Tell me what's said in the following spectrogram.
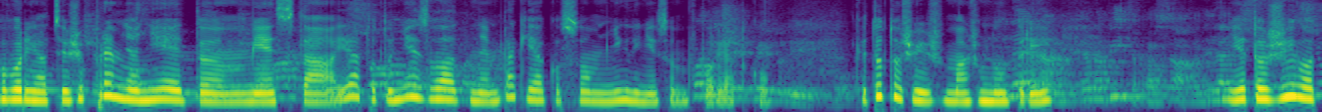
hovoriaci, že pre mňa nie je to miesta, ja to tu nezvládnem, taký ako som, nikdy nie som v poriadku. Keď toto žiješ, máš vnútri, je to život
